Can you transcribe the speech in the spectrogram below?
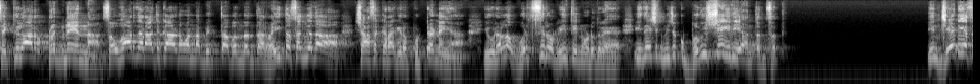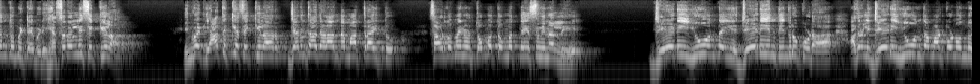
ಸೆಕ್ಯುಲಾರ್ ಪ್ರಜ್ಞೆಯನ್ನು, ಸೌಹಾರ್ದ ರಾಜಕಾರಣವನ್ನು ಬಿತ್ತ ಬಂದಂಥ ರೈತ ಸಂಘದ ಶಾಸಕರಾಗಿರೋ ಪುಟ್ಟಣ್ಣಯ್ಯ, ಇವರೆಲ್ಲ ಒರೆಸಿರೋ ರೀತಿ ನೋಡಿದ್ರೆ ಈ ದೇಶಕ್ಕೆ ನಿಜಕ್ಕೂ ಭವಿಷ್ಯ ಇದೆಯಾ ಅಂತ ಅನ್ಸುತ್ತೆ. ಇನ್ನು ಜೆ ಡಿ ಎಸ್ ಅಂತೂ ಬಿಟ್ಟೇ ಬಿಡಿ, ಹೆಸರಲ್ಲಿ ಸೆಕ್ಯುಲಾರ್ ಇನ್ವಟ್ ಯಾತಕ್ಕೆ ಸೆಕ್ಯುಲಾರ್ ಜನತಾದಳ ಅಂತ ಮಾತ್ರ ಇತ್ತು. ಸಾವಿರದ ಒಂಬೈನೂರ ತೊಂಬತ್ತೊಂಬತ್ತನೇ ಇಸುವಿನಲ್ಲಿ ಜೆ ಡಿ ಯು ಅಂತ ಜೆ ಡಿ ಅಂತಿದ್ರು ಕೂಡ ಅದರಲ್ಲಿ ಜೆ ಡಿ ಯು ಅಂತ ಮಾಡ್ಕೊಂಡು ಒಂದು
